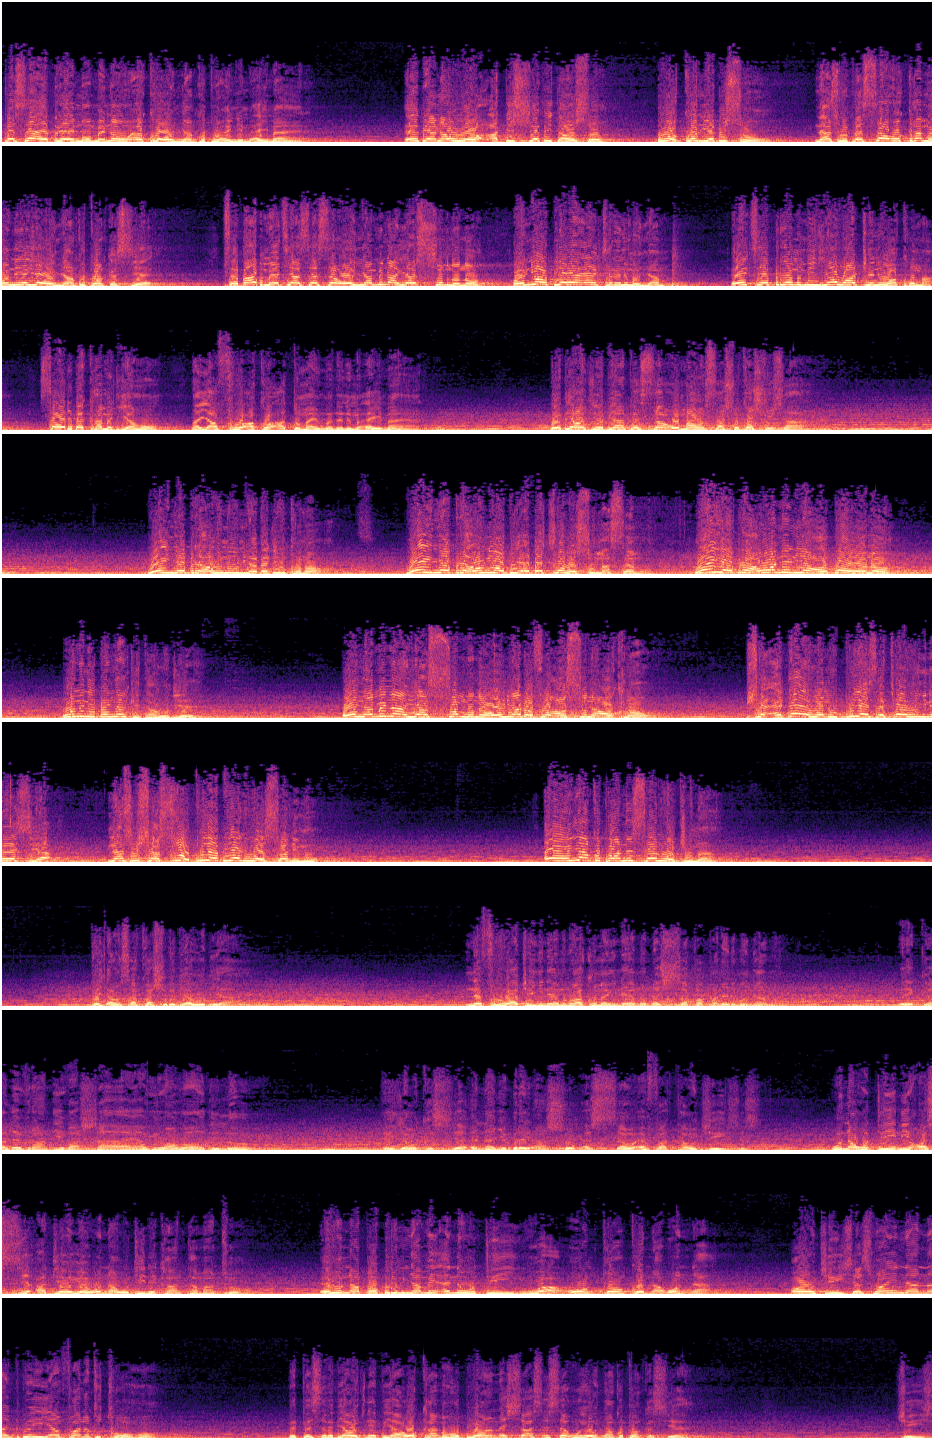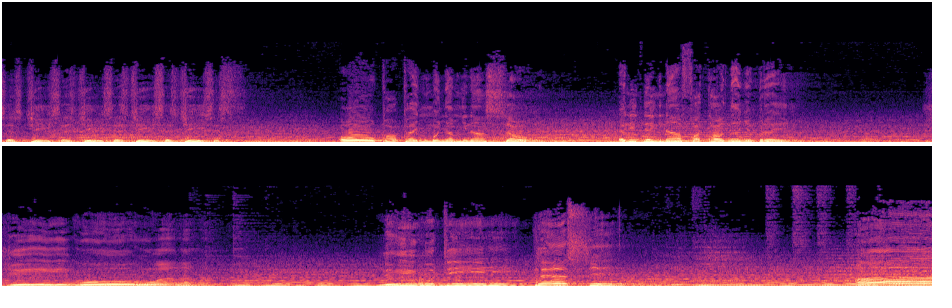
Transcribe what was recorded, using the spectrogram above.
mepɛ sɛ ɛberɛ mu me ne wo ɛkɔ onyankopɔn anim amen. Ebia na wowɔ adesua bi da wo so wowɔ kɔnnua bi so. Nanso mepɛ sɛ woka me wo ne yɛ onyankopɔn kɛseɛ sɛ bible ma ɛte asɛ sɛ onyame no a yɛsom no no ɔne obiara ɛnkyɛ no nimonyam enti ɛberɛ mu mehia w'adwene w'akoma. Sɛ wode bɛka me deɛ ho. Na yɛaforo akɔ adom a nwɔne no mu amen. Baabi a wogyina biara pɛ sɛ woma wo nsa so kɔ soro saa wei nyɛ berɛ a wo ne nua bɛdi nkɔmmɔ wei nyɛ berɛ a wo ne obi ɛbɛkyɛ wɔ sum asɛm wei yɛ berɛ a wo ne nea ɔbɔ wɔ no. Wo ne ne bɛnya nkitahodeɛ onyame no a yɛasom no no onua dɔfo ɔso na ɔkorɔn hwɛ ɛda ɛwɔ mu pila sɛ twa ho nyinaa ahyia. Nanso hwɛ soro pila bia ne wɔasɔ ne mu. Ɛyɛ nyankopɔn ne nsa no adwuma. Pagya wo nsa kɔ hye baabi a wɔ biara na mu ne wakoma nyinaa mu na hyɛ papa no animonyam ekalevrandi vasaya you are worthy lord. Yɛyɛ wo kɛseɛ ɛna nwummerɛ yi anso ɛsɛ wo ɛfata jesus. Una wo din ne ɔse adeɛ yɛ wona wo din ne ka ntamanto ɛhu na bɔbirim nyame ɛne wo din wo na wonna oh jesus hwan na anadwerɛ yi yɛmfa no ntoto wo ho mepɛ me ho bia ɔno no hyɛ ase sɛ woyɛ onyankopɔn kɛseɛ. Jesus jesus jesus jesus jesus. Oh papa nyimonyam nyinaa sɛ wo ɛne dɛ nyinaa fata wo na anwummerɛ yehowa ne wo din kɛse. Wo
